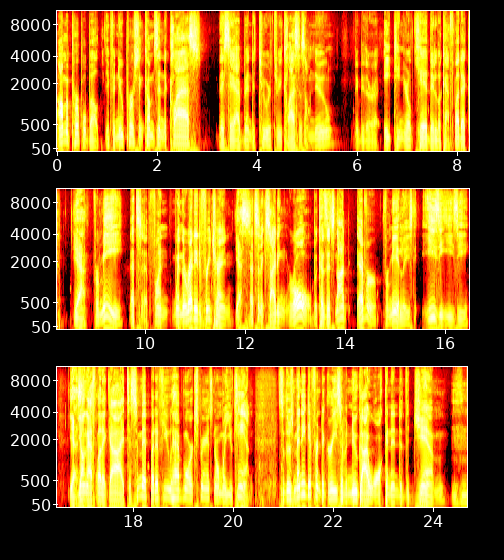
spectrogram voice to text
I'm a purple belt. If a new person comes into class, they say I've been to two or three classes. I'm new maybe they're an 18 year old kid. They look athletic. Yeah. For me, that's a fun when they're ready to free train. Yes. That's an exciting role because it's not ever, for me at least, easy, easy. Yes. Young athletic guy to submit. But if you have more experience, normally you can. So there's many different degrees of a new guy walking into the gym. Mm-hmm.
